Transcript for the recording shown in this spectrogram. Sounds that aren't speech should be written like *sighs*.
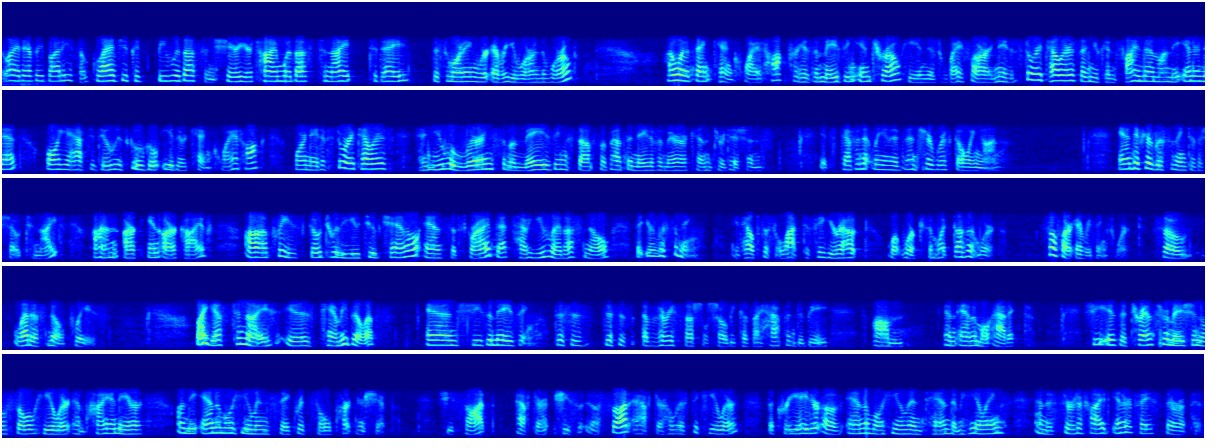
To everybody. So glad you could be with us and share your time with us tonight, today, this morning, wherever you are in the world. I want to thank Ken Quiet Hawk for his amazing intro. He and his wife are native storytellers, and you can find them on the internet. All you have to do is Google either Ken Quiet Hawk or Native Storytellers, and you will learn some amazing stuff about the Native American traditions. It's definitely an adventure worth going on. And if you're listening to the show tonight on in archive, uh, please go to the YouTube channel and subscribe. That's how you let us know that you're listening. It helps us a lot to figure out what works and what doesn't work. So far, everything's worked. So let us know, please. My guest tonight is Tammy Billups, and she's amazing. This is this is a very special show because I happen to be um, an animal addict she is a transformational soul healer and pioneer on the animal human sacred soul partnership. She sought after she's a uh, sought after holistic healer, the creator of animal human tandem healings, and a certified interface therapist.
